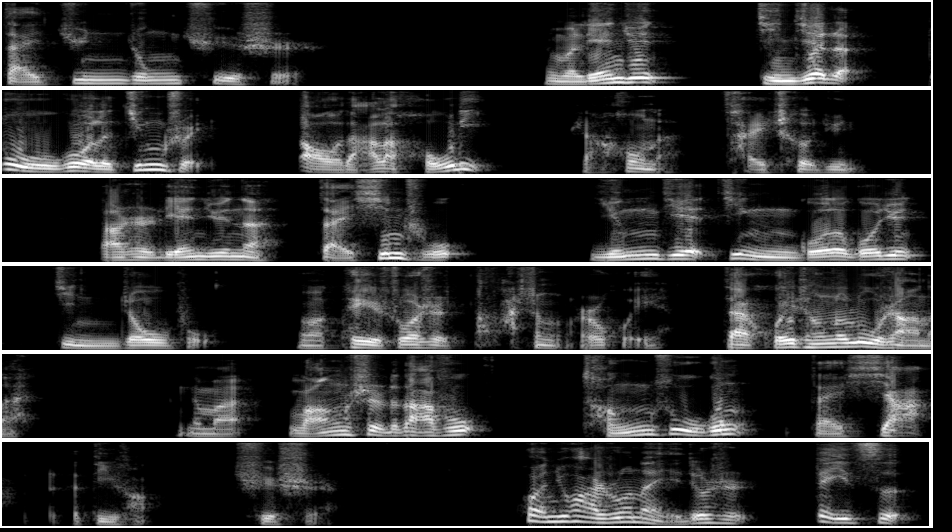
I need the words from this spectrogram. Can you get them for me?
在军中去世，那么联军紧接着渡过了泾水，到达了侯利，然后呢？才撤军。当时联军呢在新楚迎接晋国的国君晋州府，那么可以说是大胜而回。在回城的路上呢，那么王室的大夫程肃公在虾这个地方去世。换句话说呢，也就是这一次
